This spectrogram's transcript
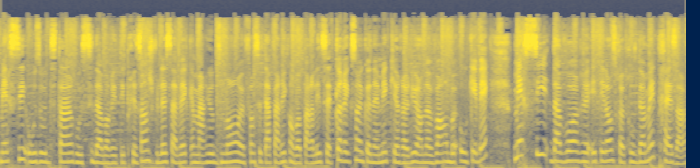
Merci aux auditeurs aussi d'avoir été présents. Je vous laisse avec Mario Dumont, euh, Force est à Paris, qu'on va parler de cette correction économique qui aura lieu en novembre au Québec. Merci d'avoir été là. On se retrouve demain 13h.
